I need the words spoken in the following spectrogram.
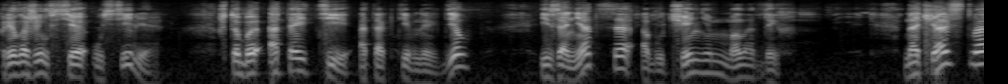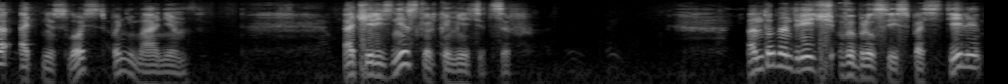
приложил все усилия, чтобы отойти от активных дел и заняться обучением молодых. Начальство отнеслось с пониманием. А через несколько месяцев Антон Андреевич выбрался из постели,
